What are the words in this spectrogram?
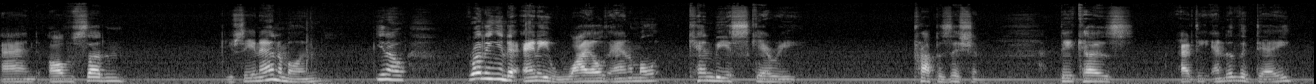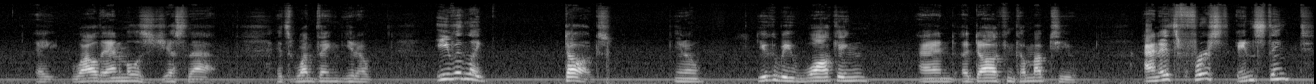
and all of a sudden you see an animal, and you know, running into any wild animal can be a scary proposition because at the end of the day, a wild animal is just that. It's one thing, you know, even like dogs, you know, you could be walking and a dog can come up to you, and its first instinct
